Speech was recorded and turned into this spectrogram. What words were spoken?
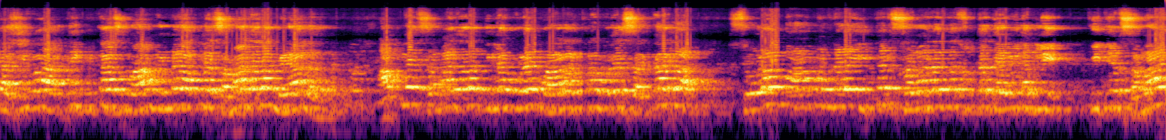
काशीबा आर्थिक विकास महामंडळ आपल्या समाजाला मिळालं. आपल्या समाजाला दिल्यामुळे महाराष्ट्रामध्ये सरकारला सोळा महामंडळ इतर समाजाला सुद्धा द्यावी लागली. की जे समाज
